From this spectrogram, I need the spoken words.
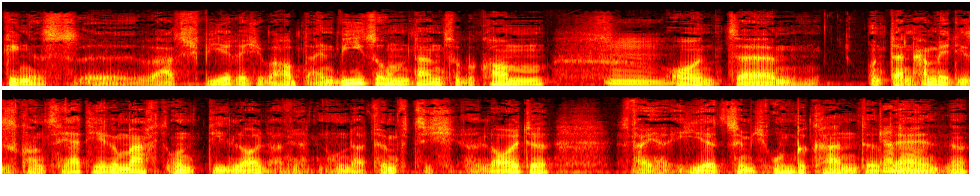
ging es, äh, war es schwierig, überhaupt ein Visum dann zu bekommen. Mhm. Und ähm, und dann haben wir dieses Konzert hier gemacht und die Leute, wir hatten 150 Leute, es war ja hier ziemlich unbekannte genau. Band, ne?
